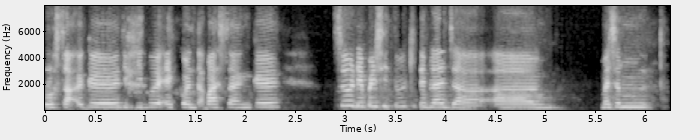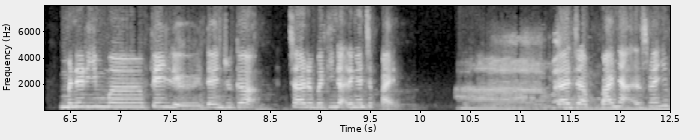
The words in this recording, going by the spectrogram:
rosak ke, tiba-tiba aircon tak pasang ke. So daripada situ kita belajar uh, macam menerima failure dan juga cara bertindak dengan cepat. Ah, belajar banyak sebenarnya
